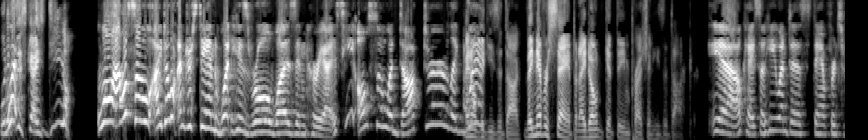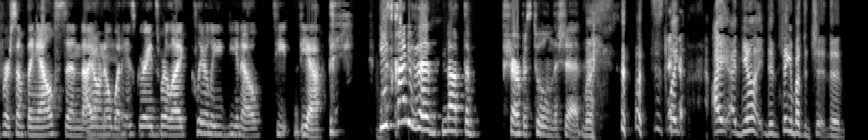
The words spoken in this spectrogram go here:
what is this guy's deal? Well, also, I don't understand what his role was in Korea. Is he also a doctor? Like, I don't think he's a doctor. They never say it, but I don't get the impression he's a doctor. Yeah, okay. So he went to Stanford for something else, and I don't know what Maybe. his grades were like. Clearly, you know, he, yeah. He's kind of a, not the sharpest tool in the shed. But just like I, I the only, the thing about the, the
